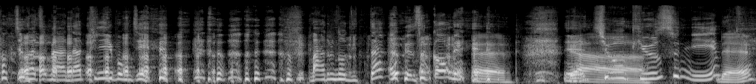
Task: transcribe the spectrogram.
걱정하지 마. 나 비닐봉지 마른 옷 있다? 그래서 꺼내. 네. 네, 야. 조규수님. 네.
